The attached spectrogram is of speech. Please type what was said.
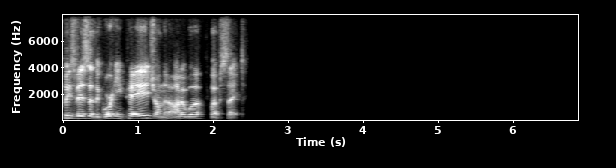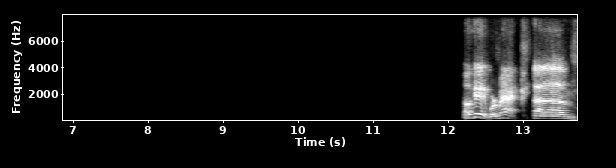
Please visit the Gortney page on the Ottawa website. Okay, we're back. Um,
